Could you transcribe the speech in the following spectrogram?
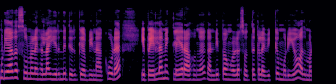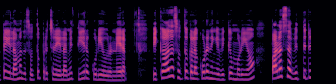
முடியாத சூழ்நிலைகள்லாம் இருந்துகிட்டு இருக்குது அப்படின்னா கூட இப்போ எல்லாமே கிளியர் ஆகுங்க. கண்டிப்பாக உங்களால் சொத்துக்களை விற்க முடியும். அது மட்டும் இல்லாமல் அந்த சொத்து பிரச்சனை எல்லாமே தீரக்கூடிய ஒரு நேரம். விற்காத சொத்துக்களை கூட நீங்கள் விற்க முடியும். பழசை விற்றுட்டு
